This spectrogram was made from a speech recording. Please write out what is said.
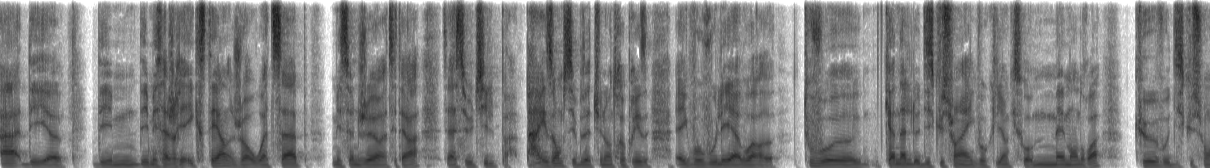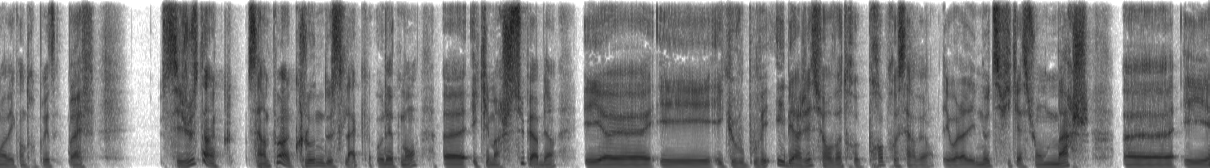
à des, euh, messageries externes, genre WhatsApp, Messenger, etc. C'est assez utile. Par, exemple, si vous êtes une entreprise et que vous voulez avoir euh, tous vos canaux de discussion avec vos clients qui soient au même endroit que vos discussions avec entreprises. Bref, c'est juste un, c'est un peu un clone de Slack, honnêtement, euh, et qui marche super bien et, euh, et, et que vous pouvez héberger sur votre propre serveur. Et voilà, les notifications marchent euh, et,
